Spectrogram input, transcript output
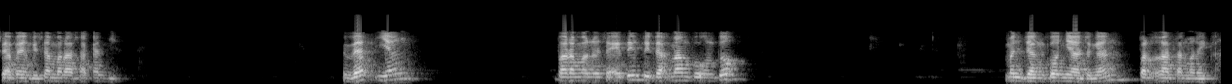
Siapa yang bisa merasakannya? zat yang para manusia itu tidak mampu untuk menjangkaunya dengan peralatan mereka.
